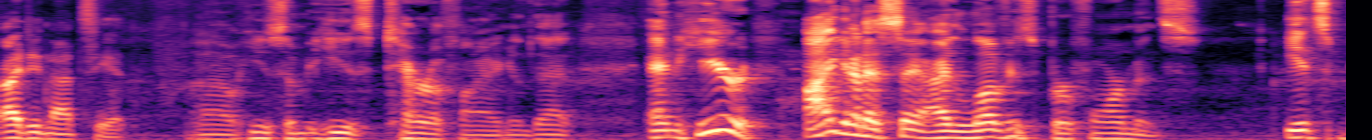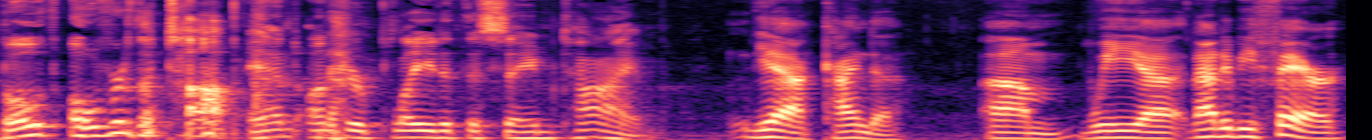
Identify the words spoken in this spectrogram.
I did not see it. Oh, he's he is terrifying in that. And here, I gotta say, I love his performance. It's both over the top and underplayed at the same time. Yeah, kinda. Um, we uh, now to be fair,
